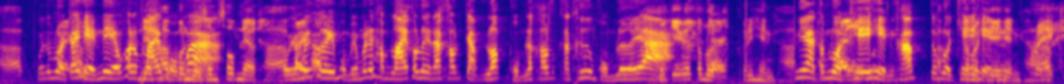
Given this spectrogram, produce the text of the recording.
ครับคุณตำรวจก็เห็นนี่ว่าเขาทำร้ายเนี่ยคบผมคนหัวอะส้มๆเนี่ยครับผมยังไม่เคยผมยังไม่ได้ทำร้ายเขาเลยนะเขาจับล็อกผมแล้วเขากระทืบผมเลยอะเมื่อกี้ก็ตำรวจคนที่เห็นครับเนี่ยตำรวจเคเห็นครับตำรวจเคตำรวจเห็นเคเห็นครับเบรกเค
